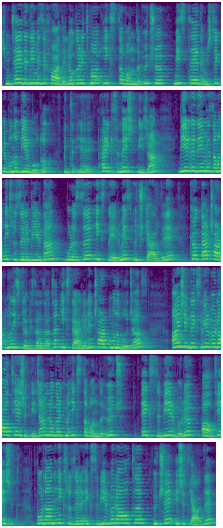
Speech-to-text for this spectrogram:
Şimdi t dediğimiz ifade logaritma x tabanında 3'ü biz t demiştik ve bunu 1 bulduk. e, Her ikisini de eşitleyeceğim. 1 dediğimiz zaman x üzeri 1'den burası x değerimiz 3 geldi. Kökler çarpımını istiyor bizden zaten. x değerlerinin çarpımını bulacağız. Aynı şekilde eksi 1 bölü 6'ya eşitleyeceğim. Logaritma x tabanında 3 eksi 1 bölü 6'ya eşit. Buradan da x üzeri eksi 1 bölü 6 3'e eşit geldi.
